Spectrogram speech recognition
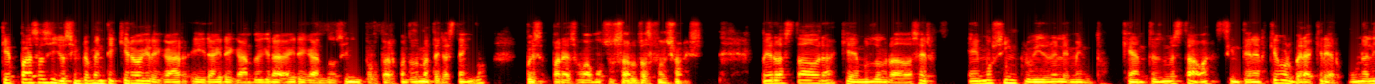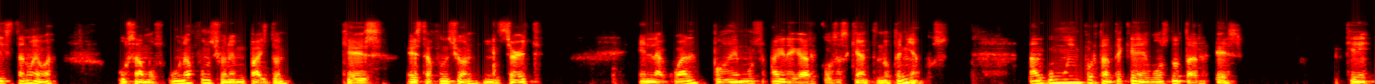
¿Qué pasa si yo simplemente quiero agregar e ir agregando y ir agregando sin importar cuántas materias tengo? Pues para eso vamos a usar otras funciones. Pero hasta ahora, ¿qué hemos logrado hacer? Hemos incluido un elemento que antes no estaba sin tener que volver a crear una lista nueva. Usamos una función en Python, que es esta función, insert, en la cual podemos agregar cosas que antes no teníamos algo muy importante que debemos notar es que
